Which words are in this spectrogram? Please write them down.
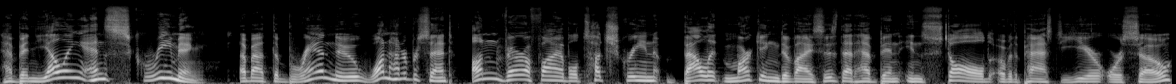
have been yelling and screaming about the brand new 100% unverifiable touchscreen ballot marking devices that have been installed over the past year or so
